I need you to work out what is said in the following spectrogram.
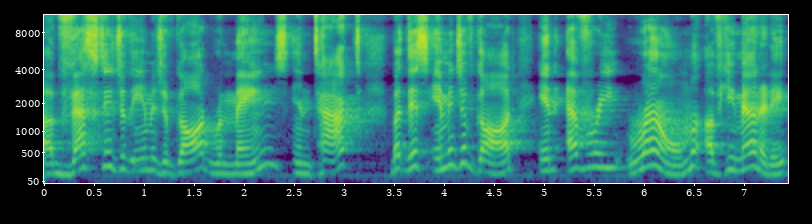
a vestige of the image of God remains intact, but this image of God in every realm of humanity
